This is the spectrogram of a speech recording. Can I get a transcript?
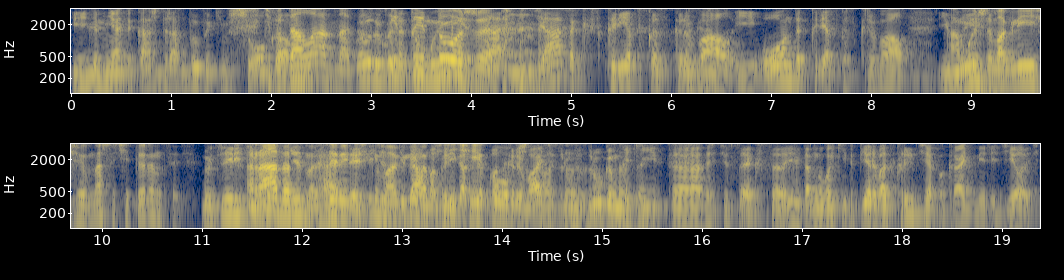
И для меня это каждый раз был таким шоком. Типа, да ладно, ну, такой, и так ты мы, тоже. Да, и я так крепко скрывал, и он так крепко скрывал. И а мы... мы же могли еще в наши 14. Ну, теоретически, Радостно, да, теоретически, теоретически могли, да, могли как-то открывать друг с другом какие-то радости секса, или там, ну, какие-то первые открытия, по крайней мере, делать.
